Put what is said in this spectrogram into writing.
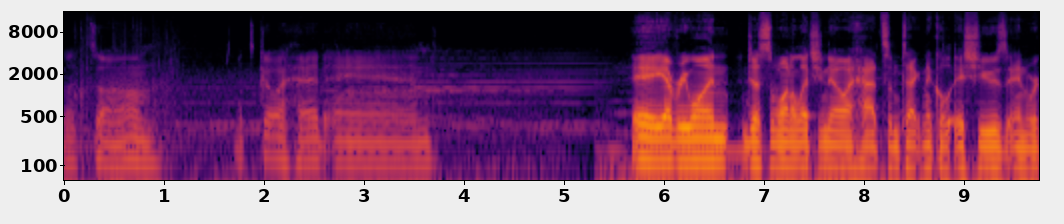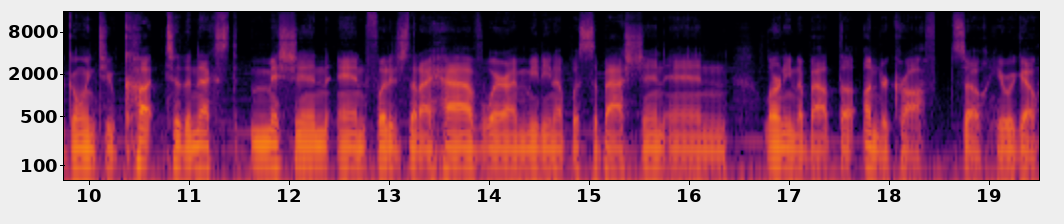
Let's um let's go ahead and Hey everyone, just want to let you know I had some technical issues and we're going to cut to the next mission and footage that I have where I'm meeting up with Sebastian and learning about the Undercroft. So, here we go.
